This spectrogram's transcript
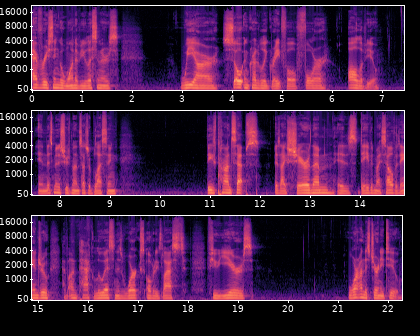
every single one of you listeners. We are so incredibly grateful for all of you and this ministry has been such a blessing. These concepts, as I share them, as David, myself, as Andrew have unpacked Lewis and his works over these last few years, we're on this journey too.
